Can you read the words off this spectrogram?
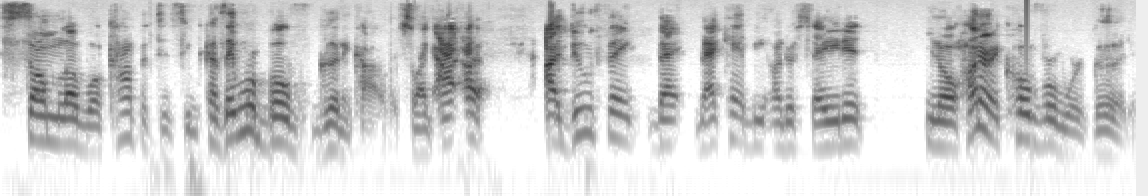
some level of competency because they were both good in college. Like I I, I do think that that can't be understated. You know Hunter and Culver were good.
